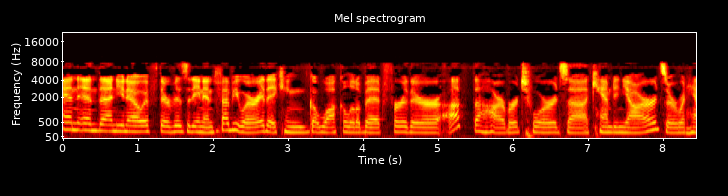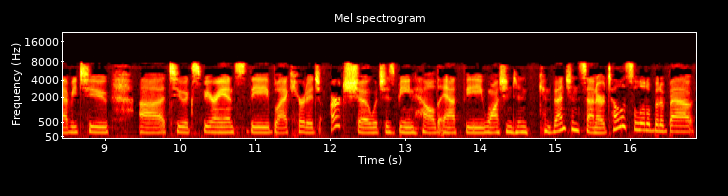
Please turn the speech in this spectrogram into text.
And and then you know if they're visiting in February, they can go walk a little bit further up the harbor towards uh, Camden Yards or what have you to uh, to experience the Black Heritage Art Show, which is being held at the Washington Convention Center. Tell us a little bit about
